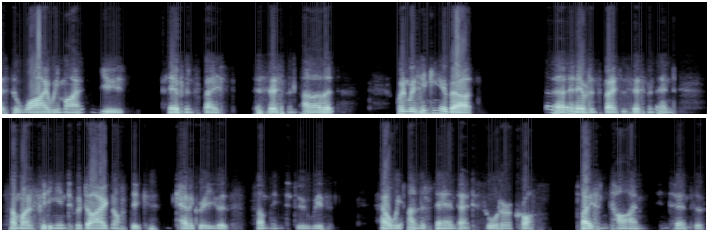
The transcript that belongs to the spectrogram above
as to why we might use an evidence-based assessment are that when we're thinking about uh, an evidence-based assessment and someone fitting into a diagnostic category that's something to do with how we understand that disorder across place and time in terms of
